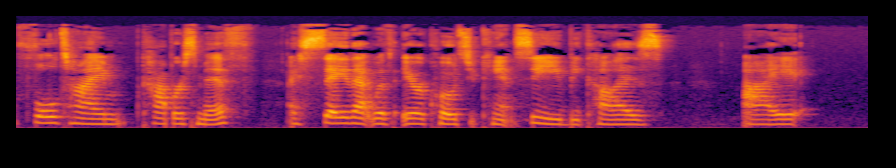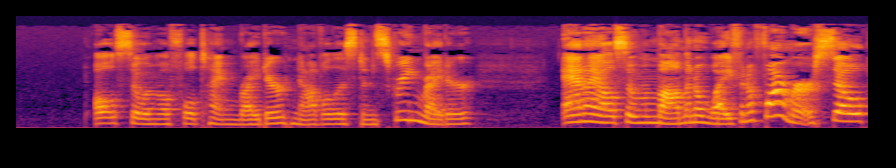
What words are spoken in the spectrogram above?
full time coppersmith. I say that with air quotes you can't see because I also am a full time writer, novelist, and screenwriter. And I also am a mom and a wife and a farmer. So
